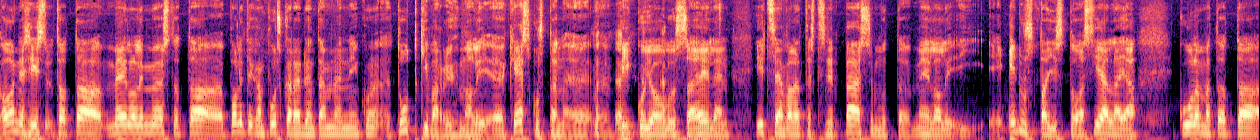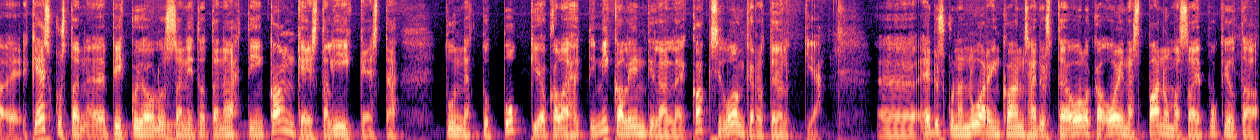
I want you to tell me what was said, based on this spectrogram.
on ja siis tota, meillä oli myös tota, politiikan puskareiden tämmöinen niin kuin tutkiva ryhmä, oli keskustan ö, pikkujouluissa eilen. Itse en valitettavasti sinne päässyt, mutta meillä oli edustajistoa siellä ja kuulemma tota, keskustan pikkujouluissa niin tota, nähtiin kankeista liikkeistä tunnettu pukki, joka lahjoitti Mika Lintilälle kaksi lonkerotölkkiä. Eduskunnan nuorin kansanedustaja Olka Oinas Panuma sai pukilta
